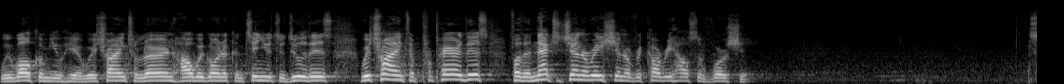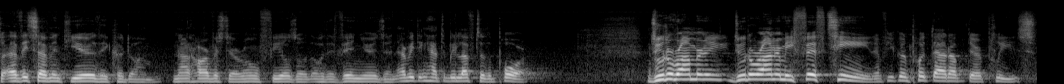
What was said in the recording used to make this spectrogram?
We welcome you here. We're trying to learn how we're going to continue to do this. We're trying to prepare this for the next generation of Recovery House of Worship. So every seventh year, they could um, not harvest their own fields or, or their vineyards, and everything had to be left to the poor. Deuteronomy, Deuteronomy 15, if you can put that up there, please.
